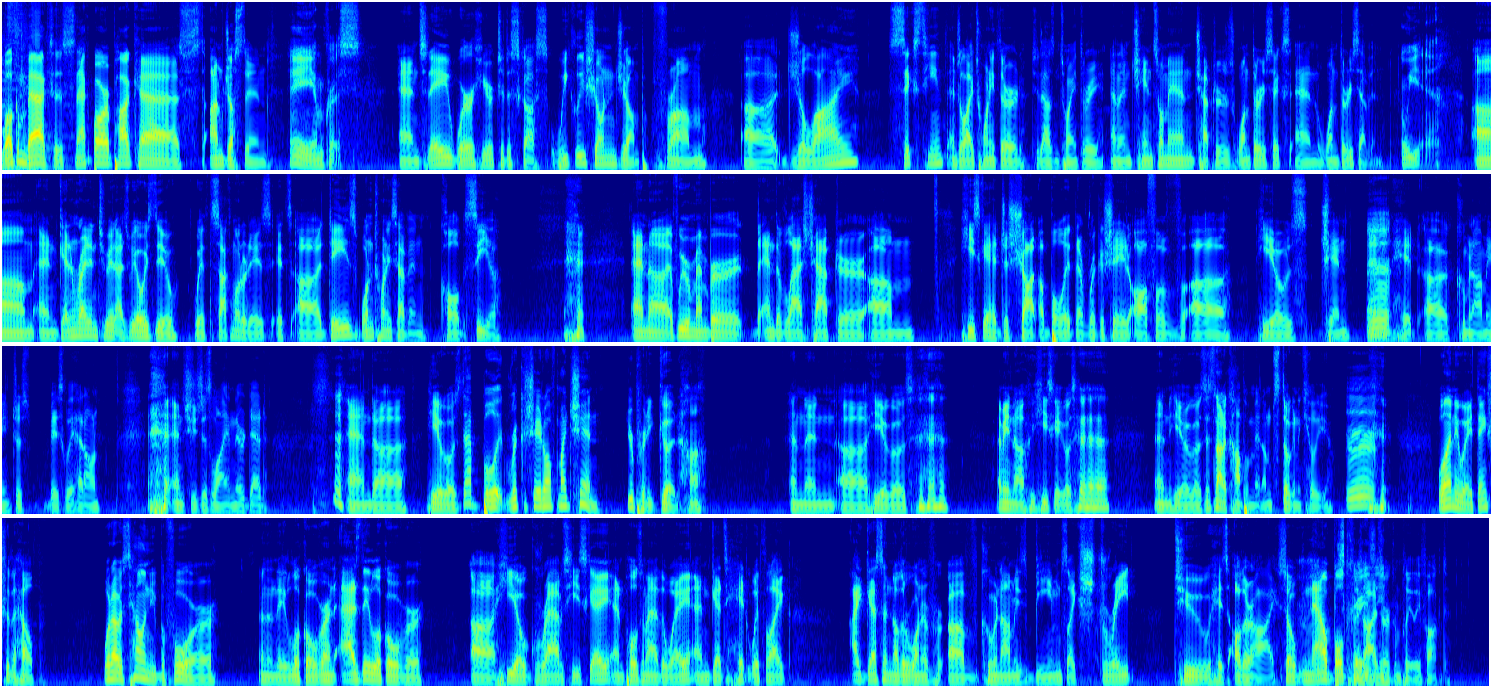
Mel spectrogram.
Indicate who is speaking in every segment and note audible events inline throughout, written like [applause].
Speaker 1: Welcome back to the Snack Bar Podcast. I'm Justin,
Speaker 2: Hey, I'm Chris.
Speaker 1: and today we're here to discuss Weekly Shonen Jump from uh, July 16th and July 23rd, 2023, and then Chainsaw Man chapters 136 and 137.
Speaker 2: Oh yeah.
Speaker 1: Um, and getting right into it, as we always do with Sakamoto Days, it's uh, Days 127 called See Ya. [laughs] and uh, if we remember the end of last chapter, um, Hisuke had just shot a bullet that ricocheted off of uh, Hio's chin and
Speaker 2: Eh.
Speaker 1: hit uh, Kuminami just basically head on. [laughs] and she's just lying there dead. [laughs] and uh, Hio goes, That bullet ricocheted off my chin. You're pretty good, huh? And then uh, Hio goes, [laughs] I mean, uh, Hisuke goes, and Hio goes, It's not a compliment. I'm still going to kill you. well, anyway, thanks for the help. What I was telling you before, and then they look over, and as they look over, uh, Hio grabs Hisuke and pulls him out of the way and gets hit with, like, I guess another one of, her, of Kuminami's beams, like, straight to his other eye. So now both of his eyes
Speaker 2: crazy.
Speaker 1: are completely fucked.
